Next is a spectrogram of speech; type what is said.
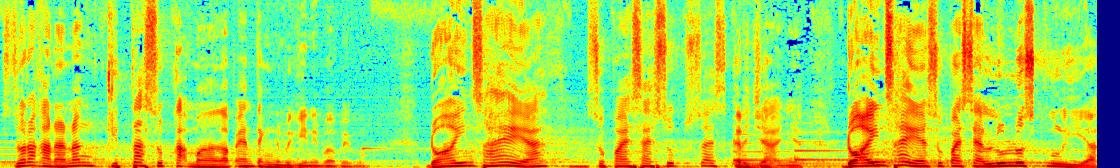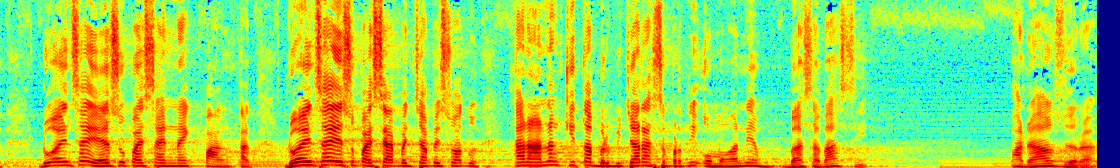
Saudara kadang-kadang kita suka menganggap enteng begini Bapak Ibu. Doain saya ya supaya saya sukses kerjanya. Doain saya ya supaya saya lulus kuliah. Doain saya ya supaya saya naik pangkat. Doain saya supaya saya mencapai sesuatu. Kadang-kadang kita berbicara seperti omongannya basa-basi. Padahal saudara,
